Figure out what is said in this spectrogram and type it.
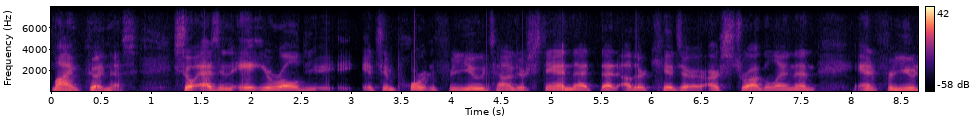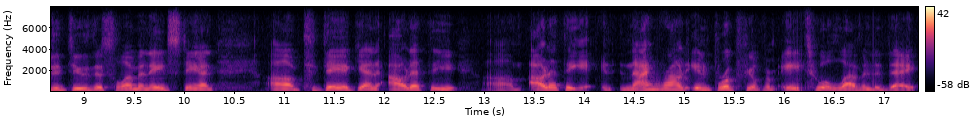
My goodness. So as an eight-year-old, it's important for you to understand that that other kids are, are struggling, and and for you to do this lemonade stand um, today again out at the um, out at the nine round in Brookfield from eight to eleven today.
